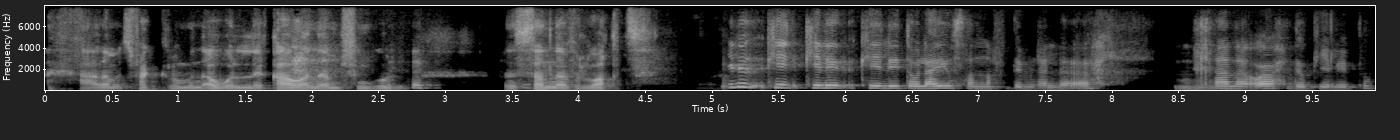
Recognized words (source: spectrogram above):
أنا متفكره من أول لقاء وأنا مش نقول. نستنى في الوقت. كيليتو لا يصنف ضمن خانة واحدة كيليتو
